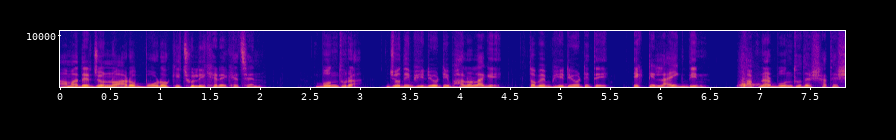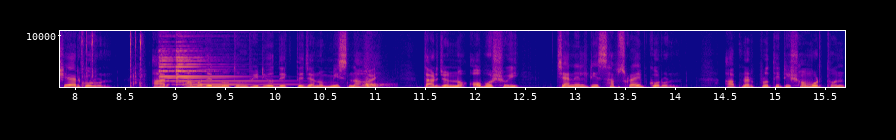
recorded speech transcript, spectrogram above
আমাদের জন্য আরও বড় কিছু লিখে রেখেছেন। বন্ধুরা, যদি ভিডিওটি ভালো লাগে, তবে ভিডিওটিতে একটি লাইক দিন। আপনার বন্ধুদের সাথে শেয়ার করুন। আর আমাদের নতুন ভিডিও দেখতে যেন মিস না হয়, তার জন্য অবশ্যই চ্যানেলটি সাবস্ক্রাইব করুন। আপনার প্রতিটি সমর্থন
